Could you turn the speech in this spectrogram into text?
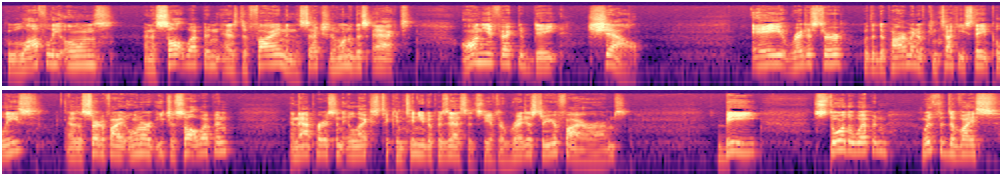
who lawfully owns an assault weapon as defined in the section 1 of this act on the effective date shall a. Register with the Department of Kentucky State Police as a certified owner of each assault weapon, and that person elects to continue to possess it. So you have to register your firearms. B. Store the weapon with the device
